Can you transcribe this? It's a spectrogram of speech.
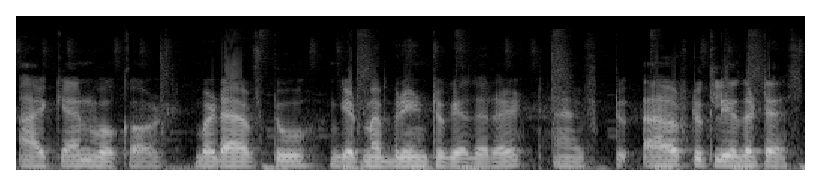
i can work out but i have to get my brain together right? I have to i have to clear the test.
